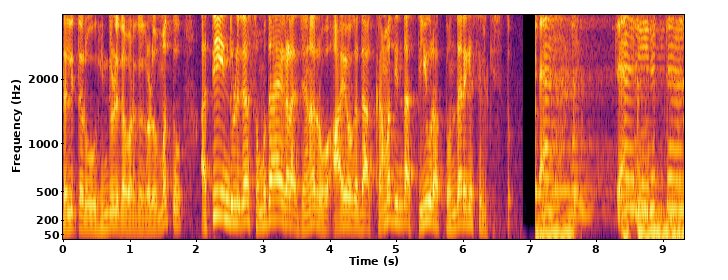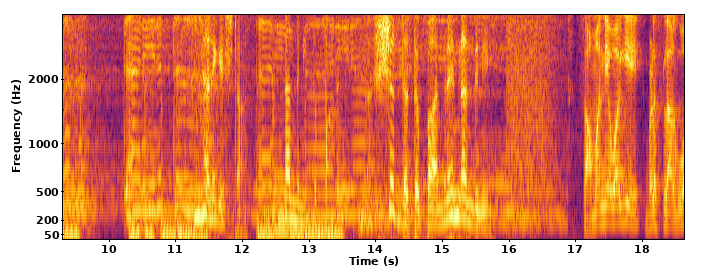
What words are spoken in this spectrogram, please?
ದಲಿತರು, ಹಿಂದುಳಿದ ವರ್ಗಗಳು ಮತ್ತು ಅತಿ ಹಿಂದುಳಿದ ಸಮುದಾಯಗಳ ಜನರು ಆಯೋಗದ ಕ್ರಮದಿಂದ ತೀವ್ರ ತೊಂದರೆಗೆ ಸಿಲುಕಿಸಿತು. ನನಗಿಷ್ಟ ನಂದಿನಿ ತುಪ್ಪ. ಶುದ್ಧ ತುಪ್ಪ ಅಂದರೆ ನಂದಿನಿ. ಸಾಮಾನ್ಯವಾಗಿ ಬಳಸಲಾಗುವ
